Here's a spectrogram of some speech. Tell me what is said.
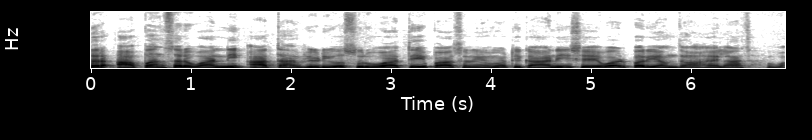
तर आपण सर्वांनी आता व्हिडिओ सुरुवातीपासून ठिकाणी शेवटपर्यंत व्हायलाच हवा.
